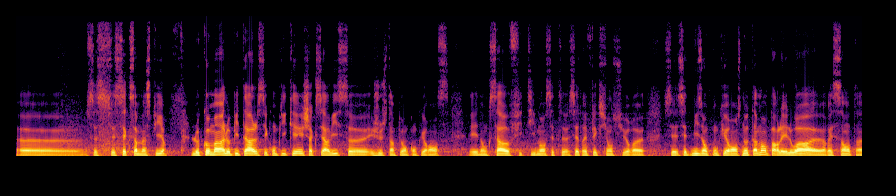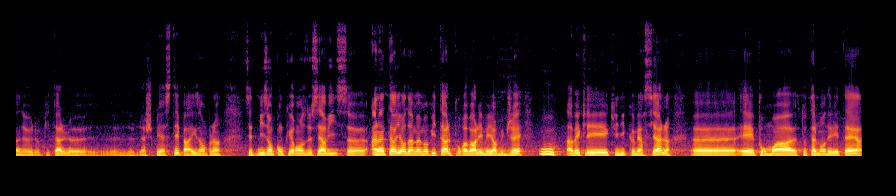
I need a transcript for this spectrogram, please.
C'est ça que ça m'inspire. Le commun à l'hôpital, c'est compliqué, chaque service est juste un peu en concurrence. Et donc ça, effectivement, cette, réflexion sur cette mise en concurrence, notamment par les lois récentes hein, de l'hôpital de l'HPST par exemple, hein, cette mise en concurrence de services à l'intérieur d'un même hôpital pour avoir les meilleurs budgets ou avec les cliniques commerciales, euh, est pour moi totalement délétère.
